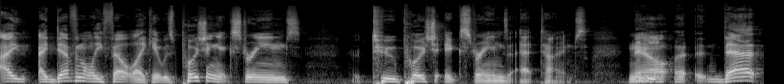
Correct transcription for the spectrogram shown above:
I I definitely felt like it was pushing extremes to push extremes at times. Now uh, that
